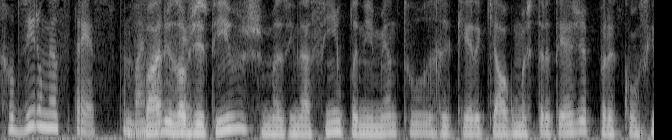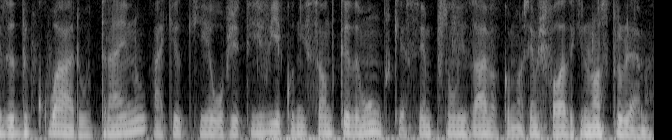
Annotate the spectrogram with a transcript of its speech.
reduzir o meu stress também. Vários objetivos, mas ainda assim o planeamento requer aqui alguma estratégia para conseguir adequar o treino àquilo que é o objetivo e a condição de cada um, porque é sempre personalizável, como nós temos falado aqui no nosso programa.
